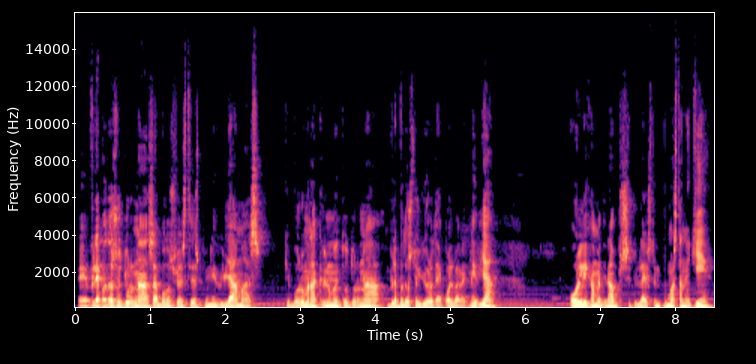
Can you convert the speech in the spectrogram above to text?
Ε, βλέποντας το τουρνάς σαν ποδοσφαιριστές που είναι η δουλειά μας και μπορούμε να κρίνουμε το τουρνά βλέποντας το Euro τα υπόλοιπα παιχνίδια, όλοι είχαμε την άποψη τουλάχιστον που ήμασταν εκεί,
